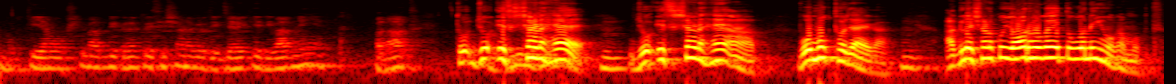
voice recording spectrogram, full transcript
मुक्ति या मोक्ष की बात भी करें तो इसी क्षण अगर दिख जाए कि दीवार नहीं है पदार्थ। तो जो इस क्षण है हम्म। जो इस क्षण है आप वो मुक्त हो जाएगा। हम्म, अगले क्षण कोई और हो गए तो वो नहीं होगा मुक्त।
